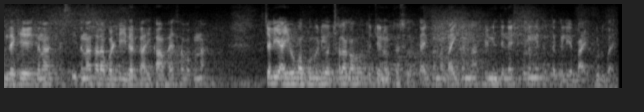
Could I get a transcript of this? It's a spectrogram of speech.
देखिए, इतना इतना सारा बल्टी इधर का ही काम है सब अपना। चलिए आई होप आपको वीडियो अच्छा लगा हो तो चैनल को सब्सक्राइब करना लाइक करना, फिर मिलते हैं नेक्स्ट वीडियो में। तब तक के लिए बाय गुड बाय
